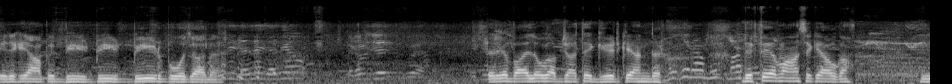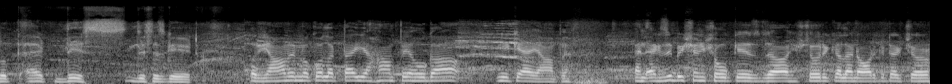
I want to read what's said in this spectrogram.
ये देखिए यहाँ पे भीड़ भीड़ भीड़ बहुत ज़्यादा है। चलिए भाई लोग, अब जाते हैं गेट के अंदर। देखते हैं वहाँ से क्या होगा। Look at this this is gate और यहाँ पे मेरे को लगता है यहाँ पे होगा, ये क्या है यहाँ पे? एन एग्जीबिशन शो के the historical and architecture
